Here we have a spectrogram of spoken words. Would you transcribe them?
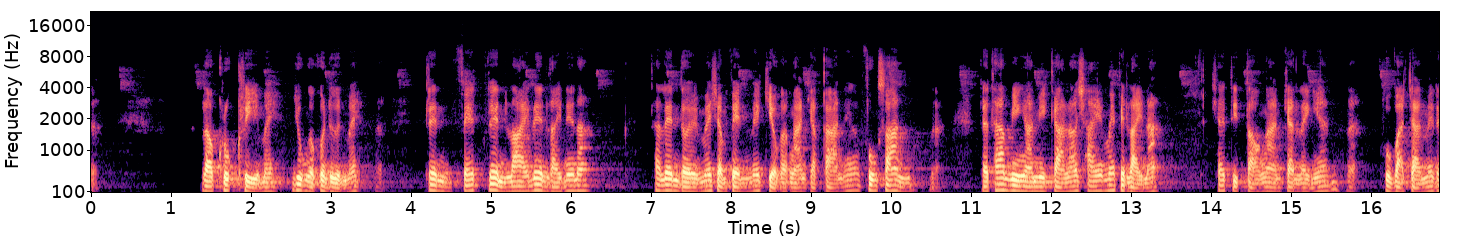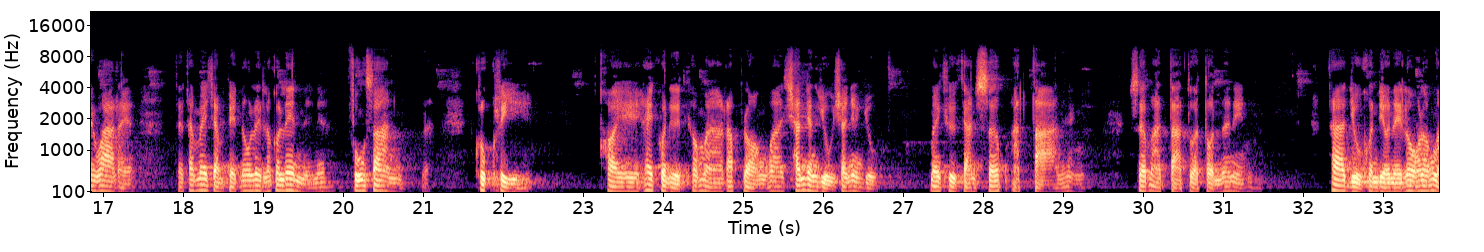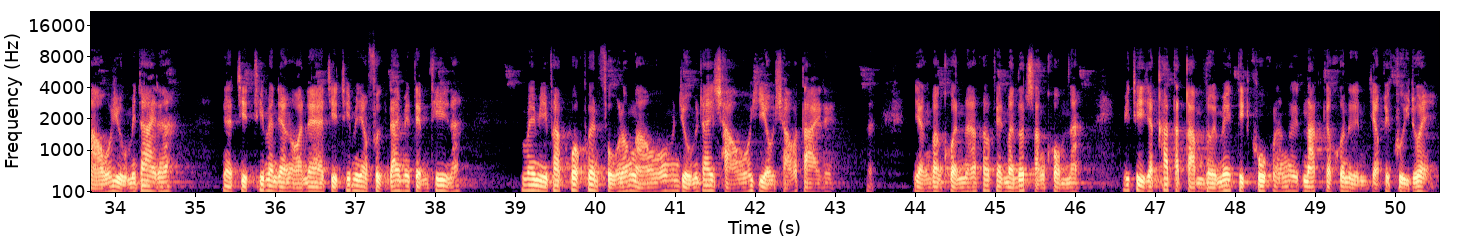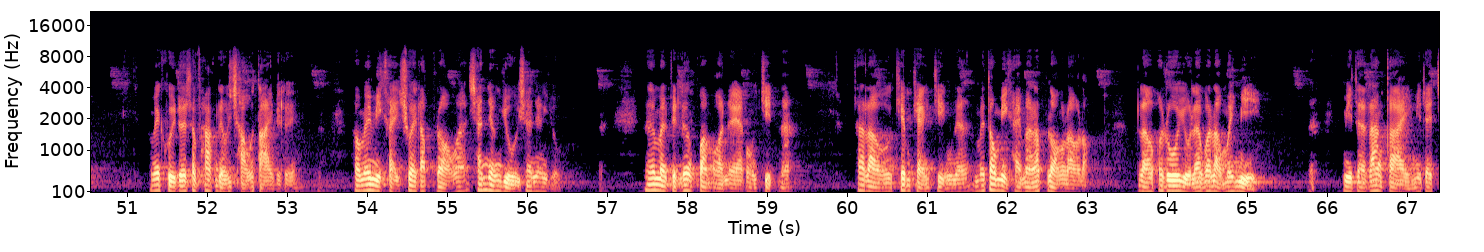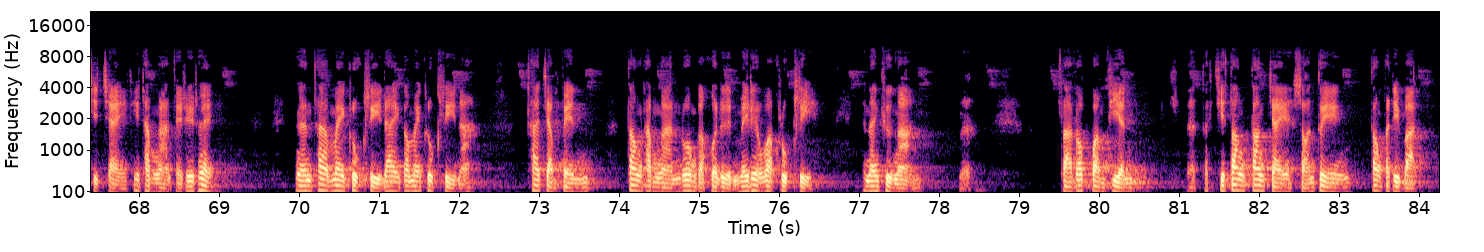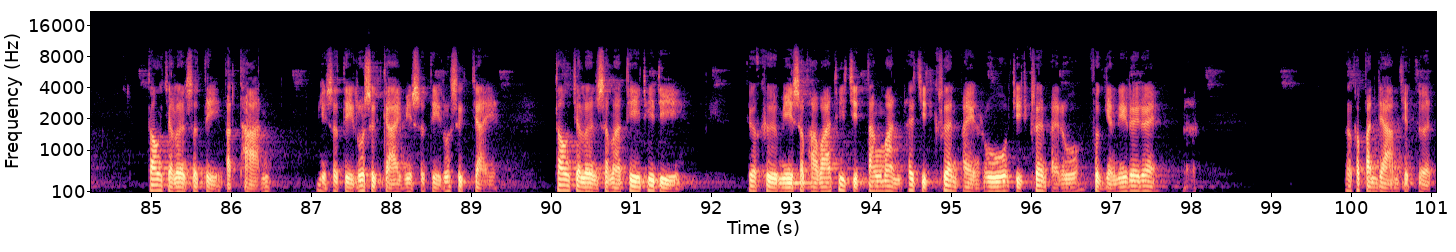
นะเราคลุกคลีไหมยุ่งกับคนอื่นไหม เล่นเฟซเล่นไลน์เล่นอะไรเนี่ยนะถ้าเล่นโดยไม่จำเป็นไม่เกี่ยวกับงานกับการเนี่ยฟุ้งซ่านนะแต่ถ้ามีงานมีการแล้วใช้ไม่เป็นไรนะ ใช้ติดต่องานกันอะไรเงี้ยนะครูบาอาจารย์ไม่ได้ว่าอะไร แต่ถ้าไม่จำเป็นต้องเล่นแล้วก็เล่นอย่างนี้ฟุ้งซ่านนะคลุกคลีคอยให้คนอื่นเข้ามารับรองว่าฉันยังอยู่ฉันยังอยู่ มันคือการเซิร์ฟอัตตานั่นเองเซิร์ฟอัตตาตัวตนนั่นเอง ถ้าอยู่คนเดียวในโลกแล้วเหงาอยู่ไม่ได้นะเนี่ยจิตที่มันยังอ่อนแอจิตที่มันยังฝึกได้ไม่เต็มที่นะ ไม่มีพักพวกเพื่อนฝูงแล้วเหงา มันอยู่ไม่ได้เฉาเหี่ยวเฉาตายเลยอย่างบางคนนะเขาเป็นมนุษย์สังคมนะวิธีจะฆาตกรรมโดยไม่ติดคุกแล้วนัดกับคนอื่นอย่าไปคุยด้วย ไม่คุยด้วยสักพักเดี๋ยวเฉาตายไปเลยเพราะไม่มีใครช่วยรับรองว่า ฉันยังอยู่ฉันยังอยู่นั่นมันเป็นเรื่องความอ่อนแอของจิตนะ ถ้าเราเข้มแข็งจริงนะไม่ต้องมีใครมารับรองเราหรอก เราก็รู้อยู่แล้วว่าเราไม่มีมีแต่ร่างกายมีแต่จิตใจที่ทำงานไปเรื่อยๆงั้นถ้าไม่คลุกคลีได้ก็ไม่คลุกคลีนะ ถ้าจำเป็นต้องทำงานร่วมกับคนอื่น ไม่เรียกว่าคลุกคลีนั่นคืองานนะปรารบความเพียรนะที่ต้องตั้งใจสอนตัวเองต้องปฏิบัติ ต้องเจริญสติปัฏฐาน มีสติรู้สึกกาย มีสติรู้สึกใจ ต้องเจริญสมาธิที่ดี ก็คือมีสภาวะที่จิตตั้งมั่น ถ้าจิตเคลื่อนไปรู้ จิตเคลื่อนไปรู้ ฝึกอย่างนี้เรื่อยๆนะแล้วก็ปัญญามจะเกิด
